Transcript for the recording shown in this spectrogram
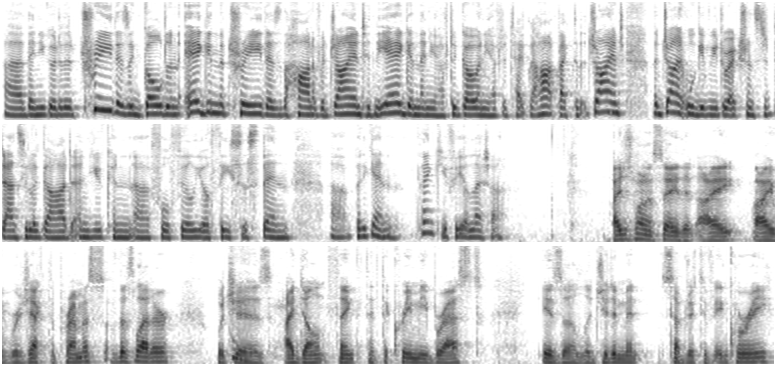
Then you go to the tree. There's a golden egg in the tree. There's the heart of a giant in the egg, and then you have to go and you have to take the heart back to the giant. The giant will give you directions to Dancy Lagarde, and you can uh, fulfill your thesis then. Uh, but again, thank you for your letter. I just want to say that I I reject the premise of this letter, which is I don't think that the creamy breast is a legitimate subject of inquiry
